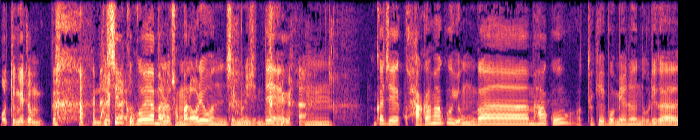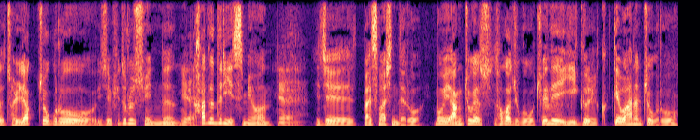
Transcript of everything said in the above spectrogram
어떤 게 좀 나을까요? 글쎄요, 그거야말로 어. 정말 어려운 질문이신데, 음, 그러니까 이제 과감하고 용감하고 어떻게 보면은 우리가 전략적으로 이제 휘두를 수 있는 예. 카드들이 있으면 예. 이제 말씀하신 대로 뭐 양쪽에 서가지고 최대의 음. 이익을 극대화하는 쪽으로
